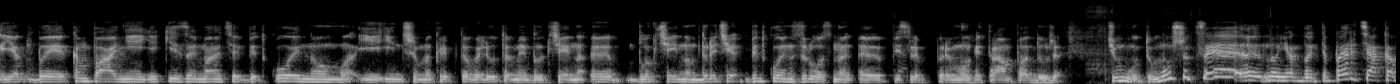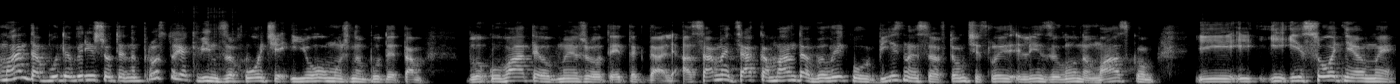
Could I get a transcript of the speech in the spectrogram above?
якби компанії, які займаються біткоїном і іншими криптовалютами, блокчейном. Е, блокчейном. До речі, біткоін зрос на е, після перемоги Трампа дуже. Чому? Тому що це е, ну якби тепер ця команда буде вирішувати не просто як він захоче, і його можна буде там блокувати, обмежувати і так далі. А саме ця команда великого бізнесу, в тому числі з Ілоном Маском, і, і, і, сотнями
